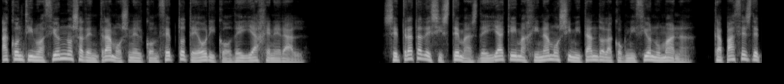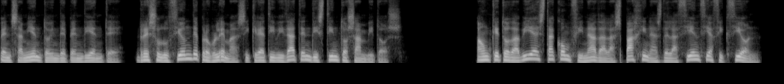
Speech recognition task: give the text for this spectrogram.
A continuación nos adentramos en el concepto teórico de IA general. Se trata de sistemas de IA que imaginamos imitando la cognición humana, capaces de pensamiento independiente, resolución de problemas y creatividad en distintos ámbitos. Aunque todavía está confinada a las páginas de la ciencia ficción,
